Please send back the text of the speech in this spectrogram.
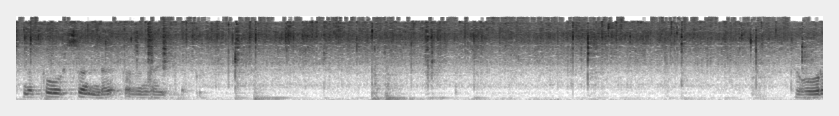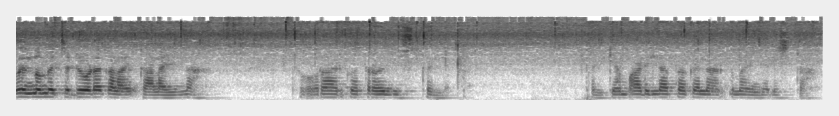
പിന്നെ ഫ്രൂട്ട്സ് ഉണ്ട് അതും കഴിക്കും. ചോറൊന്നും വെച്ചിട്ട് ഇവിടെ കള കളയില്ല. ചോറ് ആർക്കും അത്ര വലിയ ഇഷ്ടമല്ല കഴിക്കാൻ പാടില്ലാത്തതൊക്കെ എല്ലാവർക്കും ഭയങ്കര ഇഷ്ടമാണ്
